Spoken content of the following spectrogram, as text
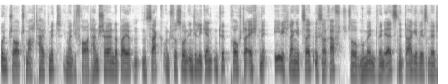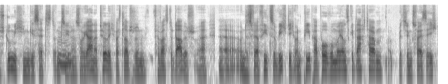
Und George macht halt mit. Ich meine, die Frau hat Handschellen dabei und einen Sack. Und für so einen intelligenten Typ braucht er echt eine ewig lange Zeit, bis er rafft. So, Moment, wenn er jetzt nicht da gewesen wäre, hättest du mich hingesetzt. Und sie dann so, ja, natürlich, was glaubst du denn, für was du da bist? Äh, äh, und es wäre viel zu wichtig. Und pipapo, wo wir uns gedacht haben, beziehungsweise ich,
